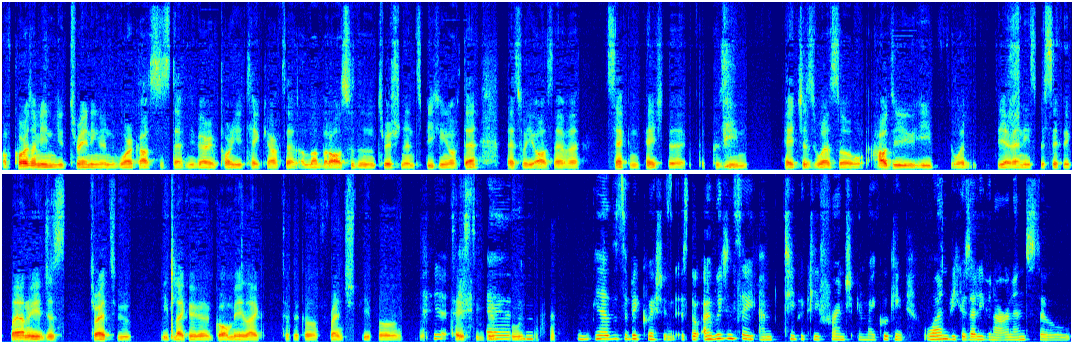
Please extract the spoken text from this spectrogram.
of course, I mean, your training and workouts is definitely very important. You take care of that a lot, but also the nutrition. And speaking of that, that's where you also have a second page, the the cuisine page as well. So how do you eat? What do you have any specific plan, or you just try to eat like a gourmet, like typical French people, Yeah. tasting good um, food? Yeah, that's a big question. So I wouldn't say I'm typically French in my cooking. One, because I live in Ireland, so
